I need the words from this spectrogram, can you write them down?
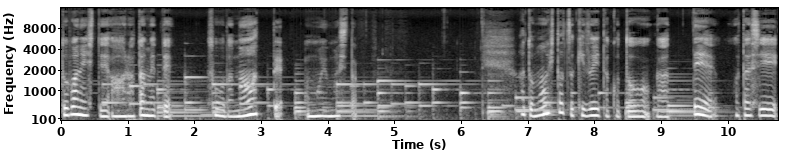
言葉にしてあ改めてそうだなって思いました。あともう一つ気づいたことがあって私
